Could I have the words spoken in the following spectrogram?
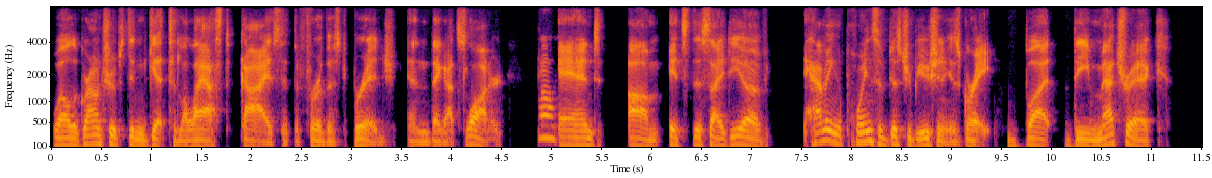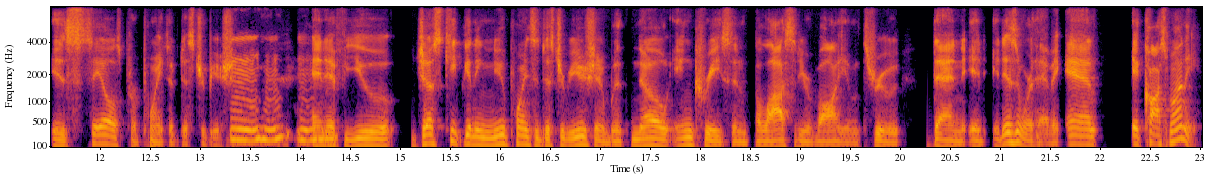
Well, the ground troops didn't get to the last guys at the furthest bridge, and they got slaughtered. Oh. And um, it's this idea of having points of distribution is great, but the metric is sales per point of distribution. Mm-hmm, mm-hmm. And if you just keep getting new points of distribution with no increase in velocity or volume through, then it, it isn't worth having. And it costs money,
